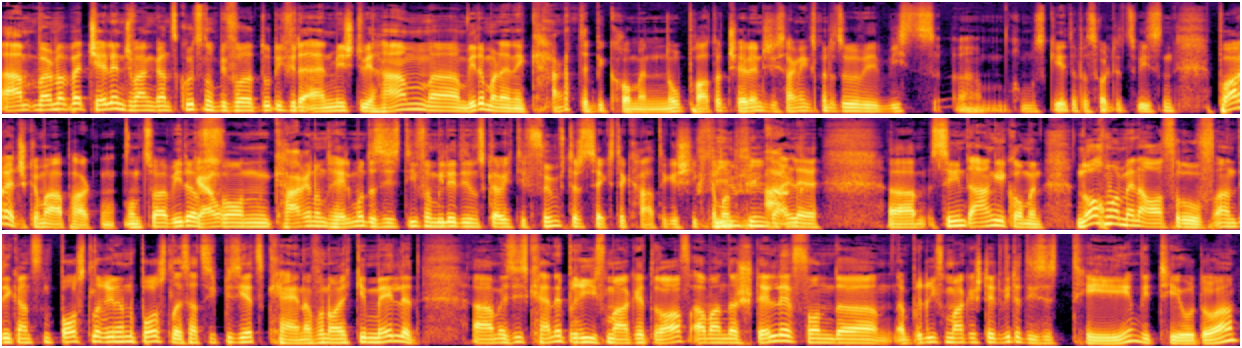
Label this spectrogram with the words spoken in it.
Ähm, weil wir bei Challenge waren, ganz kurz noch, bevor du dich wieder einmischt, wir haben äh, wieder mal eine Karte bekommen. No Porter Challenge. Ich sage nichts mehr dazu, ihr wisst, ähm, worum es geht oder solltet es wissen. Porridge können wir abhaken. Und zwar wieder Geil. von Karin und Helmut. Das ist die Familie, die uns, glaube ich, die fünfte, sechste Karte geschickt haben. Vielen, Und vielen alle ähm, sind angekommen. Nochmal mein Aufruf an die ganzen Postlerinnen und Postler. Es hat sich bis jetzt keiner von euch gemeldet. Ähm, es ist keine Briefmarke drauf, aber an der Stelle von der Briefmarke steht wieder dieses T wie Theodor.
